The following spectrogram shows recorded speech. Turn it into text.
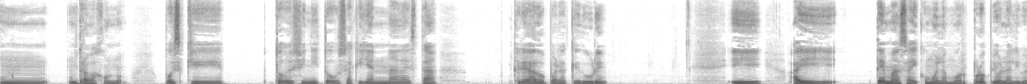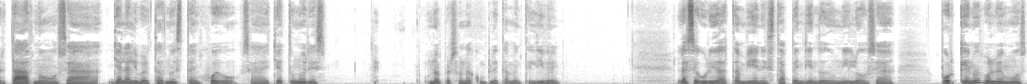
un, trabajo, ¿no? Pues que todo es finito, o sea que ya nada está creado para que dure. Y hay temas ahí como el amor propio, la libertad, ¿no? O sea, ya la libertad no está en juego, o sea, ya tú no eres una persona completamente libre. La seguridad también está pendiendo de un hilo, o sea, ¿por qué nos volvemos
